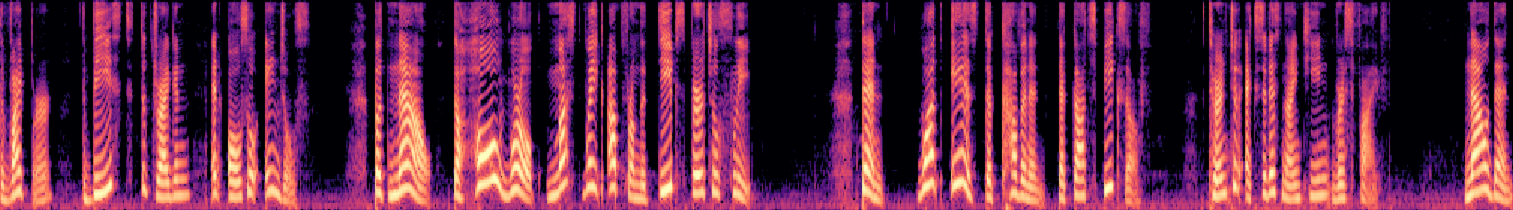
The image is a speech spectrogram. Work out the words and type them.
the viper, the beast, the dragon, and also angels. But now, the whole world must wake up from the deep spiritual sleep. Then, what is the covenant that God speaks of? Turn to Exodus 19, verse 5. Now then,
